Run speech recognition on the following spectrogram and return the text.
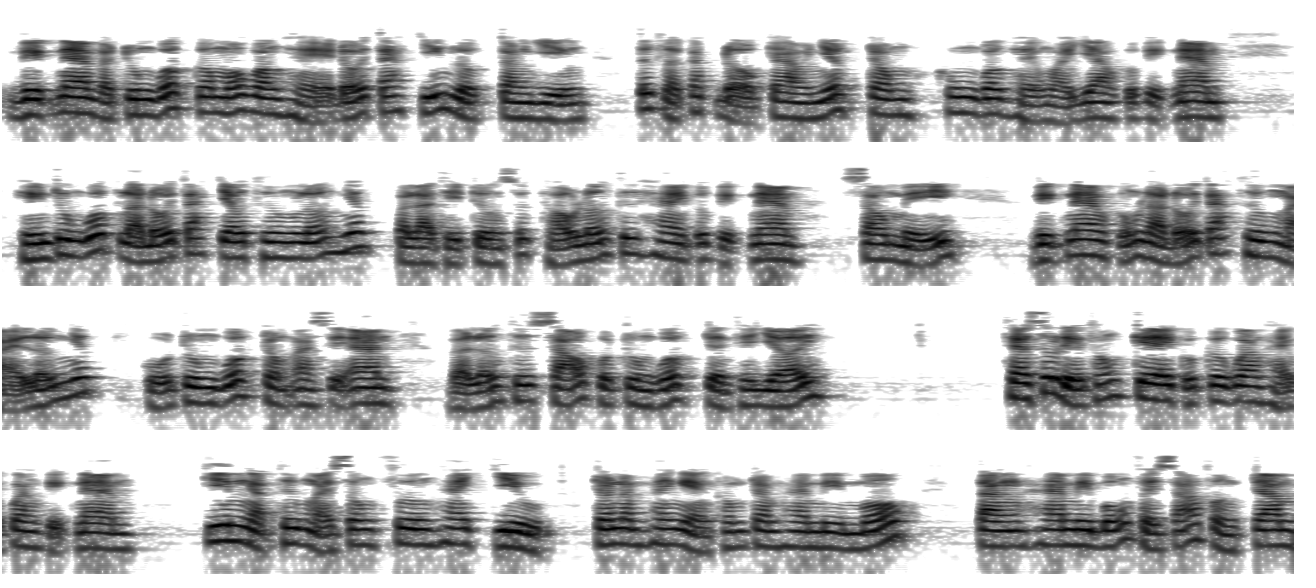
Việt Nam và Trung Quốc có mối quan hệ đối tác chiến lược toàn diện, tức là cấp độ cao nhất trong khung quan hệ ngoại giao của Việt Nam. Hiện Trung Quốc là đối tác giao thương lớn nhất và là thị trường xuất khẩu lớn thứ hai của Việt Nam sau Mỹ. Việt Nam cũng là đối tác thương mại lớn nhất của Trung Quốc trong ASEAN và lớn thứ sáu của Trung Quốc trên thế giới. Theo số liệu thống kê của Cơ quan Hải quan Việt Nam, kim ngạch thương mại song phương hai chiều trong năm 2021 tăng 24,6%,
